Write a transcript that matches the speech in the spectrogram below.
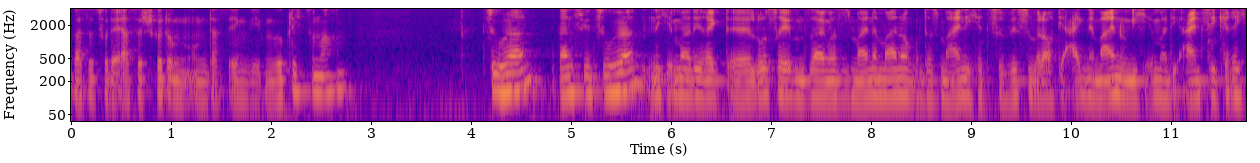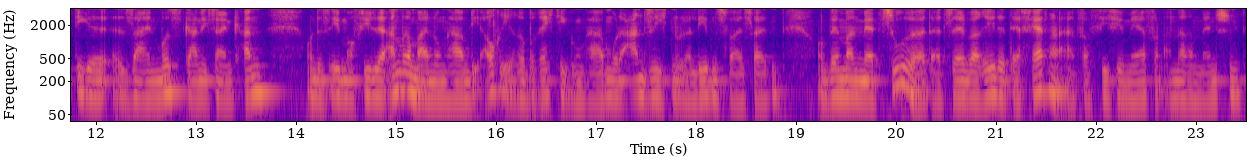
was ist so der erste Schritt, um, um das irgendwie möglich zu machen? Zuhören, ganz viel zuhören, nicht immer direkt äh, losreden und sagen, was ist meine Meinung. Und das meine ich jetzt zu wissen, weil auch die eigene Meinung nicht immer die einzig richtige äh, sein muss, gar nicht sein kann. Und es eben auch viele andere Meinungen haben, die auch ihre Berechtigung haben oder Ansichten oder Lebensweisheiten. Und wenn man mehr zuhört als selber redet, erfährt man einfach viel, viel mehr von anderen Menschen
